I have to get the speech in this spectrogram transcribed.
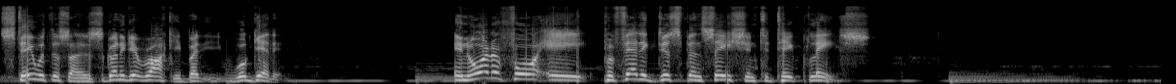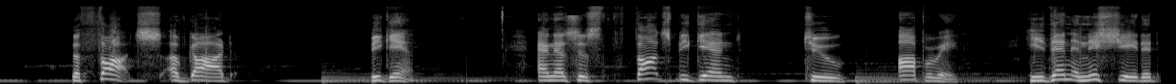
Stay with this son. It's going to get rocky, but we'll get it. In order for a prophetic dispensation to take place, the thoughts of God began. And as his thoughts began to operate, he then initiated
